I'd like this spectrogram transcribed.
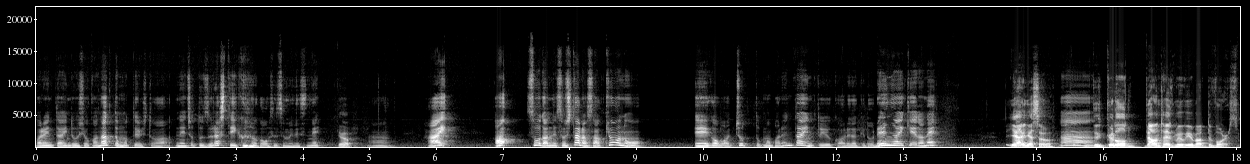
バレンタインどうしようかなって思ってる人はねちょっとずらしていくのがおすすめですね。Yep. はい。あそうだねそしたらさ今日の映画はちょっと、まあ、バレンタインというかあれだけど恋愛系だね。Yeah, I guess so. うん。The good old Valentine's movie about divorce.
